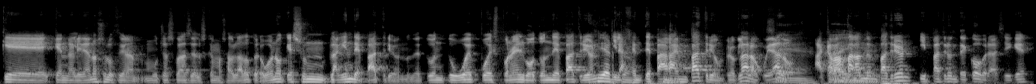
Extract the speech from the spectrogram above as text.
que, que en realidad no soluciona muchas cosas de las que hemos hablado, pero bueno, que es un plugin de Patreon, donde tú en tu web puedes poner el botón de Patreon Cierto. y la gente paga Mm. en Patreon. Pero claro, cuidado, Sí, acaban pagando en Patreon y Patreon te cobra, así que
